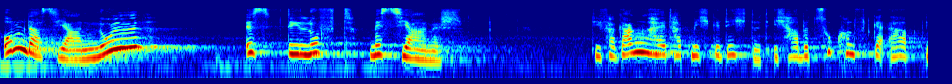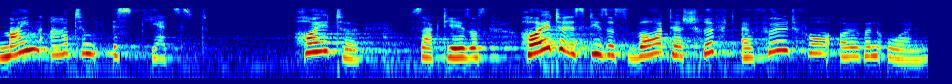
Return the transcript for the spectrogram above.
Um das Jahr Null ist die Luft messianisch. Die Vergangenheit hat mich gedichtet. Ich habe Zukunft geerbt. Mein Atem ist jetzt. Heute, sagt Jesus, heute ist dieses Wort der Schrift erfüllt vor euren Ohren.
